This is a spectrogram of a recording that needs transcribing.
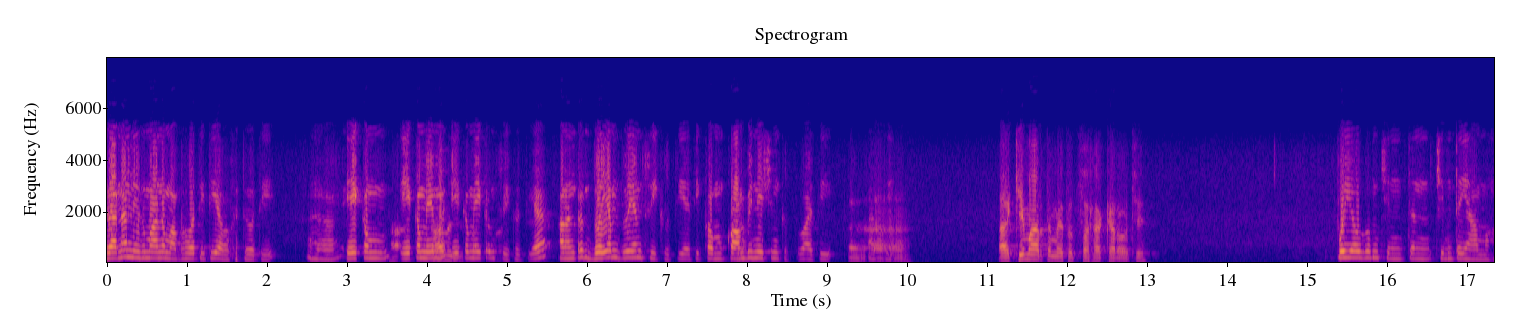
गणनिर्माणम् अभवत् इति अवगतवती। एकम् एकमेव एकमेकं स्वीकृत्य अनन्तरं द्वयं द्वयं स्वीकृत्य इति काम्बिनेशन् कृत्वा इति किमर्थम् एतत् सः करोति? उपयोगं चिन्तन् चिन्तयामः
